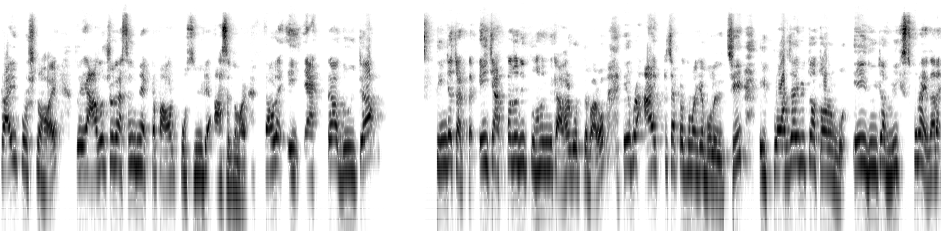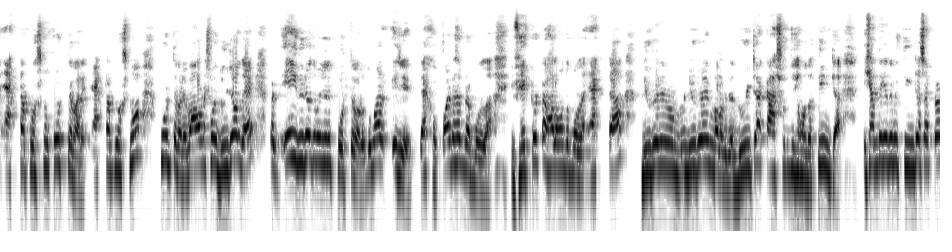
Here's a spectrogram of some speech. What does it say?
প্রায় প্রশ্ন হয়, তো এই আদর্শ গাছ থেকে তুমি একটা পাওয়ার পসিবিলিটি আছে তোমার। তাহলে এই একটা, দুইটা তিনটা চারটা, এই চারটা যদি প্রথমে তুমি কাভার করতে পারো, এরপর আরেকটা চ্যাপ্টার তোমাকে বলে দিচ্ছি, এই পর্যায়বৃত্ত তরঙ্গ, এই দুইটা মিক্স করে তারা একটা প্রশ্ন করতে পারে, একটা প্রশ্ন করতে পারে, বা অনেক সময় দুইটাও দেয় বাট এই দুইটা তুমি যদি পড়তে পারো, তোমার এই যে দেখো কয়টা চ্যাপ্টার বললা ভেক্টরটা ভালো মতো বললা একটা নিউটনের নিউটনের বলা যায়, দুইটা কাজ শক্তি ক্ষমতা, তিনটা, এখান থেকে তুমি তিনটা চ্যাপ্টার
